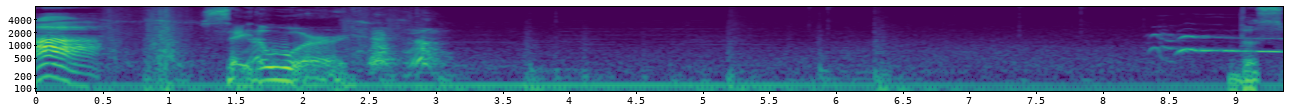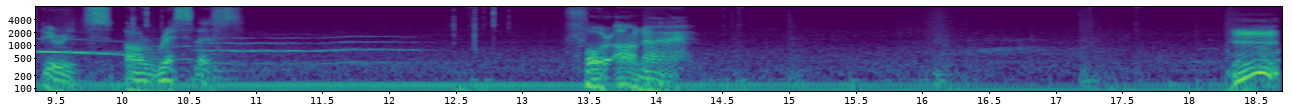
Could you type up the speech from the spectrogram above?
Aha! Say the word. The spirits are restless. For honor. Hmm?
